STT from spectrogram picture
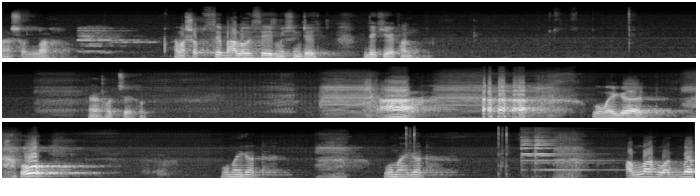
মাশাল্লাহ আমার সবচেয়ে ভালো হয়েছে এই মেশিনটাই, দেখি এখন। হ্যাঁ হচ্ছে এখন। Ah. oh my god. Oh. Oh my god. Oh my god. Allahu Akbar.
